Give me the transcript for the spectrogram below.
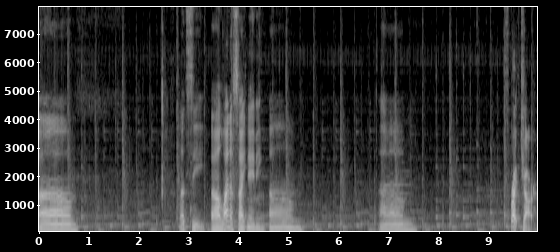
Um, let's see. Uh, line of sight naming. Um, um, Sprite jar.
